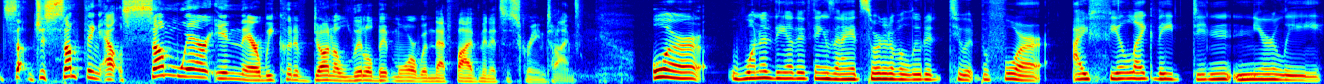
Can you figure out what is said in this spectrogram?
so, just something else somewhere in there we could have done a little bit more when that 5 minutes of screen time. Or one of the other things, and I had sort of alluded to it before, I feel like they didn't nearly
